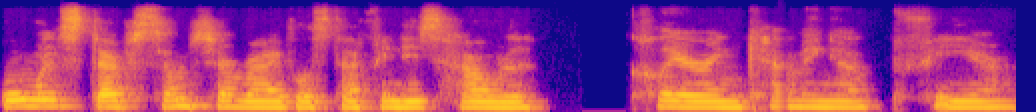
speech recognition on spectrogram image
old stuff, some survival stuff in this whole clearing coming up, fear.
